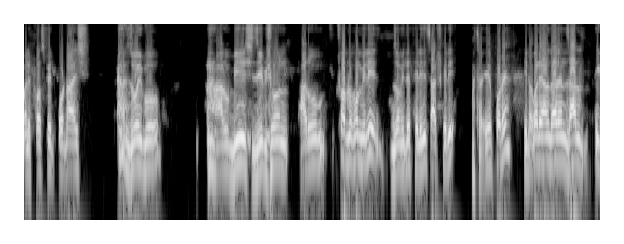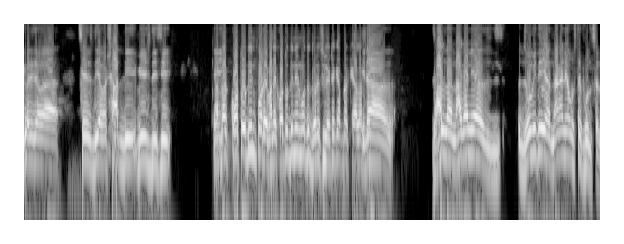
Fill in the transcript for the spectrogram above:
মানে ফসফেট পটাশ জৈব আরও বিষ জীবসন আরও সব রকম মিলি জমিতে ফেলে দিই চাষ করি। আচ্ছা এরপরে? এরপরে আমি ধরেন ঝাল ই করে সেচ দিয়ে আবার সার দিই বিষ দিছি। আপনার কতদিন পরে মানে কতদিনের মধ্যে ধরেছিল? এটাকে আপনার খেয়াল আছে? এটা ঝাল না নাগানিয়া জমিতে নাগানি অবস্থায় ফুল ছিল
